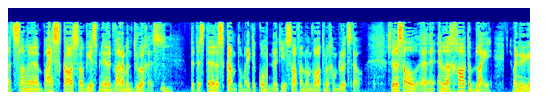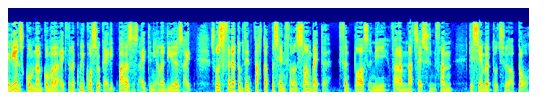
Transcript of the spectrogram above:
dat slange baie skaars sal wees wanneer dit warm en droog is. Mm. Dit is te riskant om uit te kom dat jy jouself aan ontwatering gaan blootstel. So hulle sal uh, in, in hulle gate bly. Wanneer die reëns kom, dan kom hulle uit. Dan kom die kos ook uit. Die parras is uit en die ander diere is uit. So ons vind dat omtrent 80% van ons slangbyte vind plaas in die warm nat seisoen van Desember tot so April.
